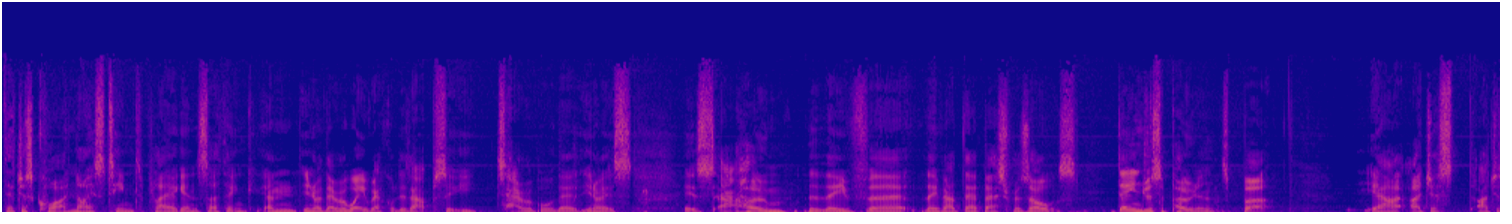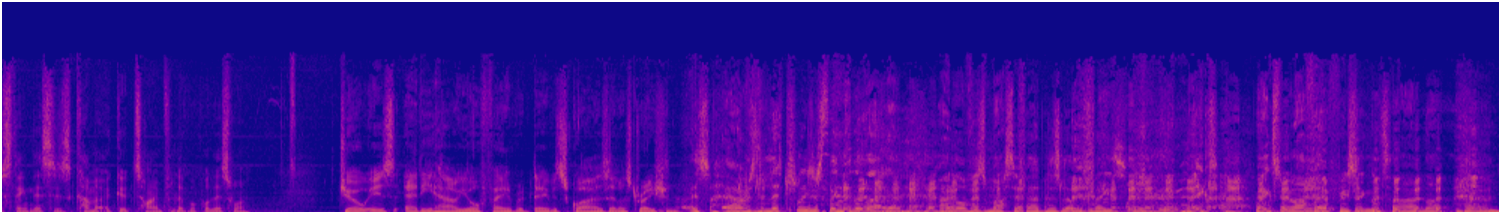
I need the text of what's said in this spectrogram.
they're just quite a nice team to play against. I think, and you know their away record is absolutely terrible. They're, you know, it's it's at home that they've uh, they've had their best results. Dangerous opponents, but yeah, I, I just I just think this has come at a good time for Liverpool. This one. Joe, is Eddie Howe your favourite David Squires illustration? It's, I was literally just thinking of that. I love his massive head and his little face. It makes, makes me laugh every single time. That, um,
